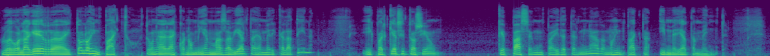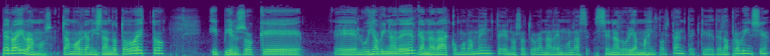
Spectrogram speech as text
Luego la guerra y todos los impactos. Esta es una de las economías más abiertas de América Latina y cualquier situación que pase en un país determinado nos impacta inmediatamente. Pero ahí vamos, estamos organizando todo esto y pienso que eh, Luis Abinader ganará cómodamente, nosotros ganaremos la senaduría más importante que de la provincia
